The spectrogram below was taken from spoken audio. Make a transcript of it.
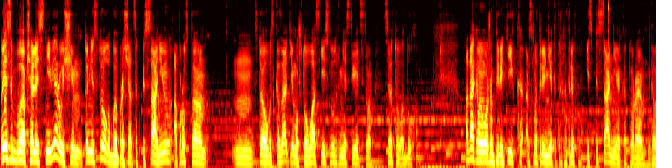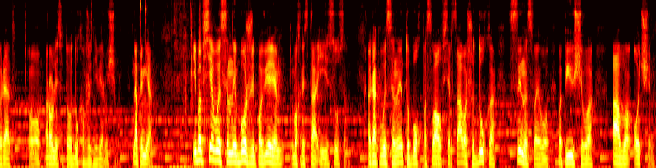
Но если бы вы общались с неверующим, то не стоило бы обращаться к Писанию, а просто м, стоило бы сказать ему, что у вас есть внутреннее свидетельство Святого Духа. Однако мы можем перейти к рассмотрению некоторых отрывков из Писания, которые говорят о роли Святого Духа в жизни верующего. Например, «Ибо все вы сыны Божьи по вере во Христа Иисуса. А как вы сыны, то Бог послал в сердца ваши Духа, Сына Своего, вопиющего Ава Отче».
